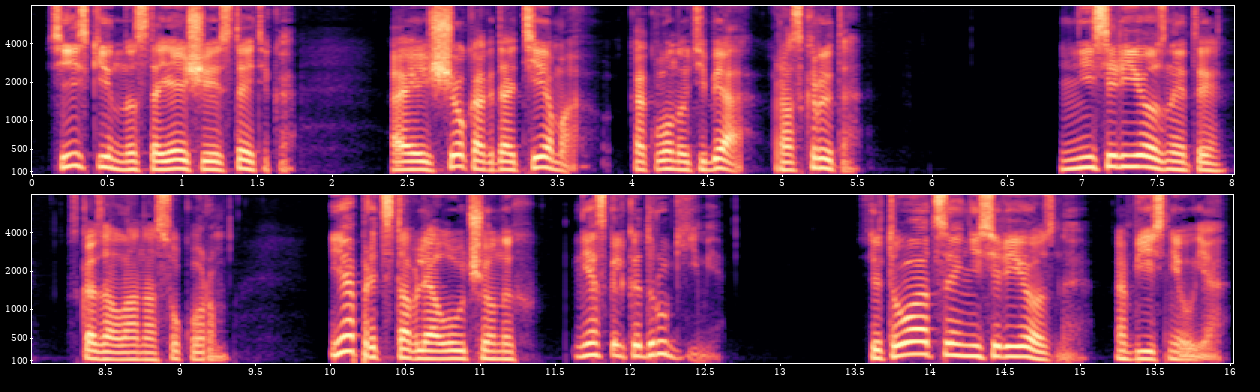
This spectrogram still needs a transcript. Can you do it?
— «сиськи — настоящая эстетика. А еще когда тема, как вон у тебя, раскрыта». «Несерьезный ты», — сказала она с укором. Я представляла ученых несколько другими. «Ситуация несерьезная», — объяснил я.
